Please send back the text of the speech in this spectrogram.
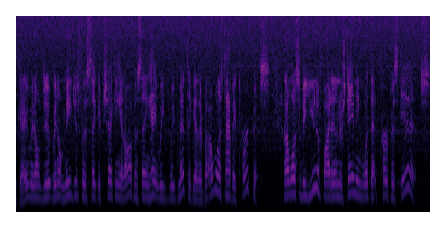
Okay, we don't do we don't meet just for the sake of checking it off and saying, hey, we've we've met together. But I want us to have a purpose, and I want us to be unified in understanding what that purpose is,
